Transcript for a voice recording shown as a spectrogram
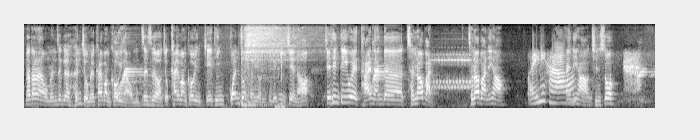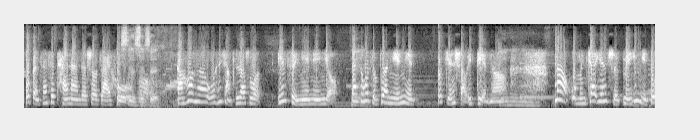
那当然，我们这个很久没开放扣印了，我们这次哦就开放扣印，接听观众朋友的这个意见了哈。接听第一位台南的陈老板，陈老板你好。喂，你好。哎，你好，请说。我本身是台南的受灾户。是是是。然后呢，我很想知道说，淹水年年有，但是为什么不能年年都减少一点呢？那我们家淹水每一年都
